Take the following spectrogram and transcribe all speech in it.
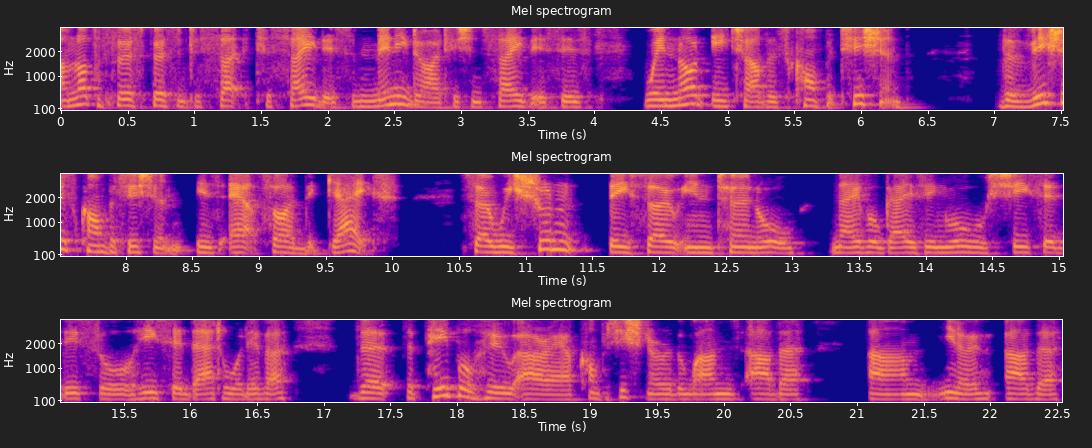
I'm not the first person to say, to say this, and many dietitians say this, is we're not each other's competition. The vicious competition is outside the gate. So we shouldn't be so internal, navel gazing, oh, she said this or he said that or whatever. The the people who are our competition are the ones are the um, you know, are the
